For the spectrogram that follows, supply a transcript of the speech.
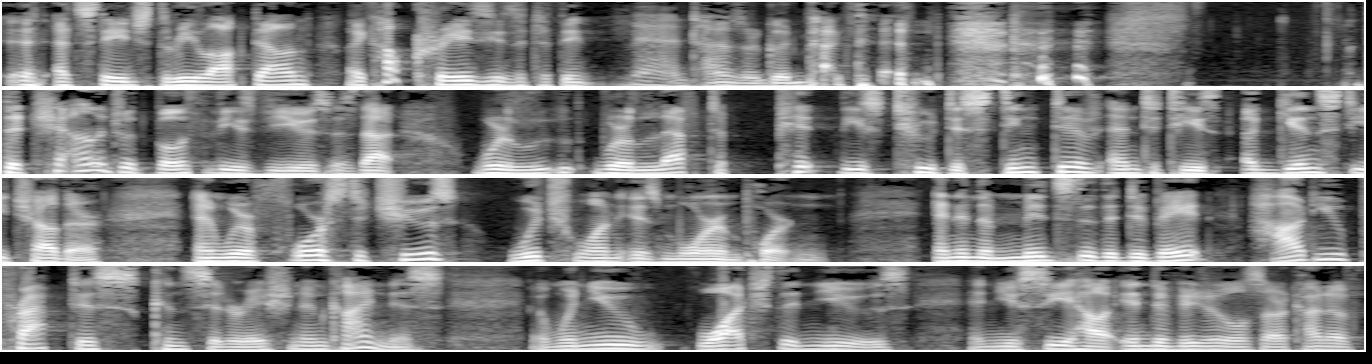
at, at, stage three lockdown? Like how crazy is it to think, man, times were good back then? the challenge with both of these views is that we're, we're left to pit these two distinctive entities against each other and we're forced to choose which one is more important. And in the midst of the debate, how do you practice consideration and kindness? And when you watch the news and you see how individuals are kind of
